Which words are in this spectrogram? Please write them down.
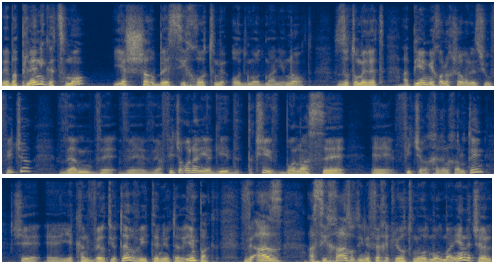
וב planning עצמו יש הרבה שיחות מאוד מאוד מעניינות. זאת אומרת, ה-PM יכול לחשוב על איזשהו פיצ'ר, וה feature owner יגיד, תקשיב, בוא נעשה אה, פיצ'ר אחר לחלוטין, שיקנברט יותר וייתן יותר impact. ואז השיחה הזאת היא נהפכת להיות מאוד מאוד מעניינת של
